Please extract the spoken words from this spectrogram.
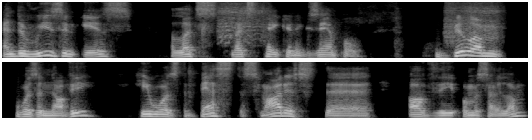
and the reason is let's let's take an example. Bilam was a navi. He was the best, the smartest uh, of the Umm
